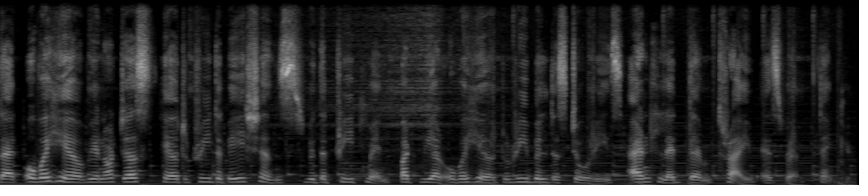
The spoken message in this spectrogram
that over here we are not just here to treat the patients with the treatment, but we are over here to rebuild the stories and let them thrive as well. Thank you.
